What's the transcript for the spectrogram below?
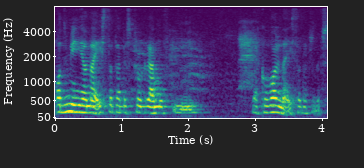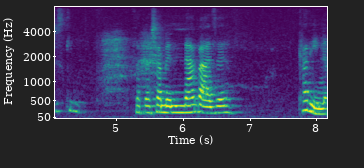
odmieniona istota bez programów i jako wolna istota przede wszystkim. Zapraszamy na bazę Karina.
